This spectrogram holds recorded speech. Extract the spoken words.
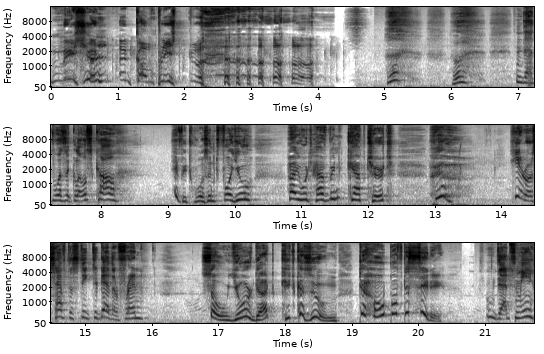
Mission accomplished! huh? That was a close call. If it wasn't for you, I would have been captured. Heroes have to stick together, friend. So you're that Kid Kazoom, the hope of the city. That's me.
